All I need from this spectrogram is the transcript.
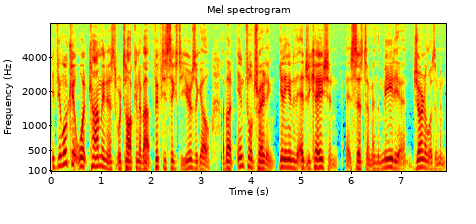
If you look at what communists were talking about 50, 60 years ago about infiltrating, getting into the education system and the media and journalism, and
